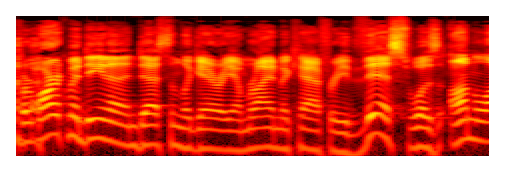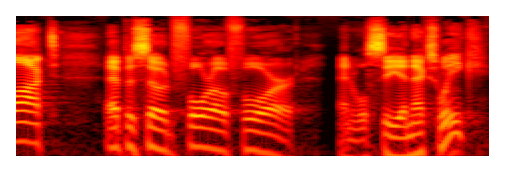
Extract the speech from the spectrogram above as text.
For Mark Medina and Destin Legarie, I'm Ryan McCaffrey. This was Unlocked, episode 404, and we'll see you next week.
